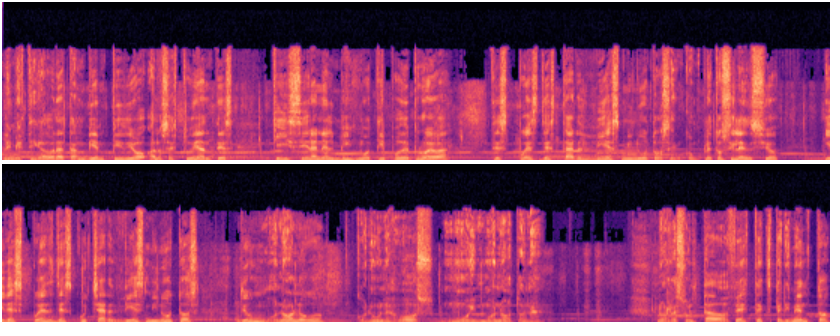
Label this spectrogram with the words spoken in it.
La investigadora también pidió a los estudiantes que hicieran el mismo tipo de prueba después de estar 10 minutos en completo silencio y después de escuchar 10 minutos de un monólogo con una voz muy monótona. Los resultados de este experimento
